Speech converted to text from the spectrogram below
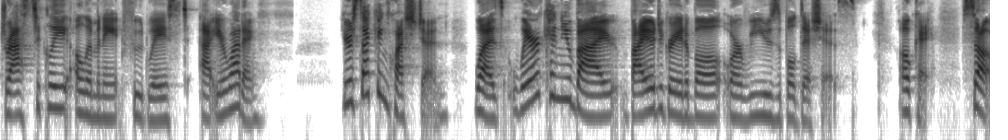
drastically eliminate food waste at your wedding. Your second question was where can you buy biodegradable or reusable dishes? Okay, so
